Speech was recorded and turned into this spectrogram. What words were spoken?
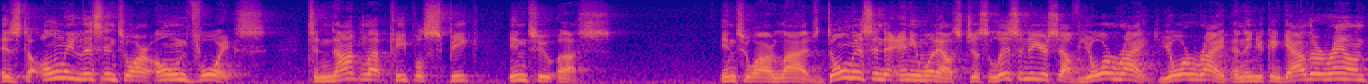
is to only listen to our own voice, to not let people speak into us into our lives. Don't listen to anyone else. Just listen to yourself. You're right. You're right. And then you can gather around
